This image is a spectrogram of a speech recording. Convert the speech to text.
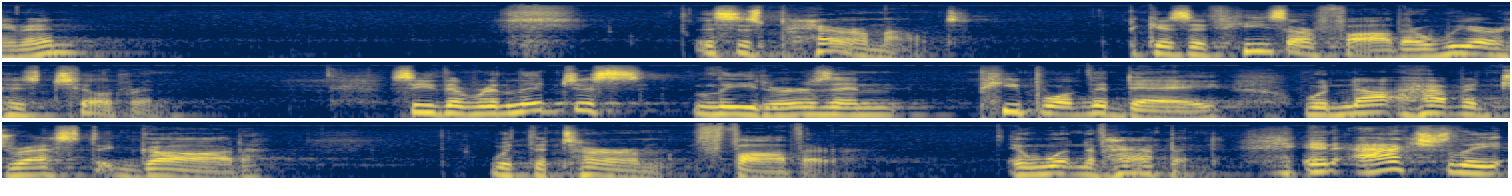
Amen? This is paramount because if he's our Father, we are his children. See, the religious leaders and people of the day would not have addressed God with the term Father. It wouldn't have happened. And actually,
